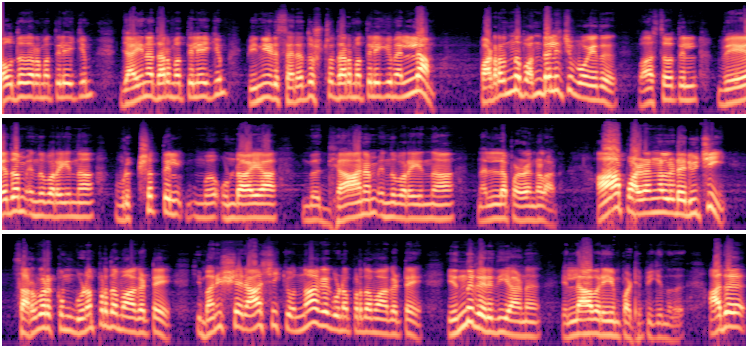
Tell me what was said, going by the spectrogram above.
ബൗദ്ധധർമ്മത്തിലേക്കും ജൈനധർമ്മത്തിലേക്കും പിന്നീട് സരതുഷ്ടധർമ്മത്തിലേക്കും എല്ലാം പടർന്നു പന്തലിച്ചു പോയത് വാസ്തവത്തിൽ വേദം എന്ന് പറയുന്ന വൃക്ഷത്തിൽ ഉണ്ടായ ധ്യാനം എന്ന് പറയുന്ന നല്ല പഴങ്ങളാണ്. ആ പഴങ്ങളുടെ രുചി സർവർക്കും ഗുണപ്രദമാകട്ടെ മനുഷ്യരാശിക്ക് ഒന്നാകെ ഗുണപ്രദമാകട്ടെ എന്ന് കരുതിയാണ് എല്ലാവരെയും പഠിപ്പിക്കുന്നത്. അത്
